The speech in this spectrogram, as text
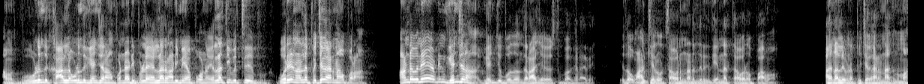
அவன் விழுந்து காலில் விழுந்து கேஞ்சிறான். பொண்டாட்டி பிள்ளை எல்லாரும் அடிமையாக போகணும். எல்லாத்தையும் விற்று ஒரே நல்ல பிச்சைக்காரனாக போகிறான் ஆண்டவனே அப்படின்னு கெஞ்சுறான். கெஞ்சும் போது அந்த ராஜா யோசித்து பார்க்குறாரு ஏதோ வாழ்க்கையில் ஒரு தவறு நடந்திருக்குது. என்ன தவறோ பாவம். அதனால் இவனை பிச்சைக்காரனாக்கணுமா?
